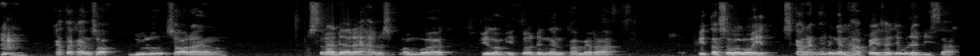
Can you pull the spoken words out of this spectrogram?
katakan so, dulu seorang sutradara harus membuat film itu dengan kamera pita celluloid sekarang kan dengan HP saja udah bisa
